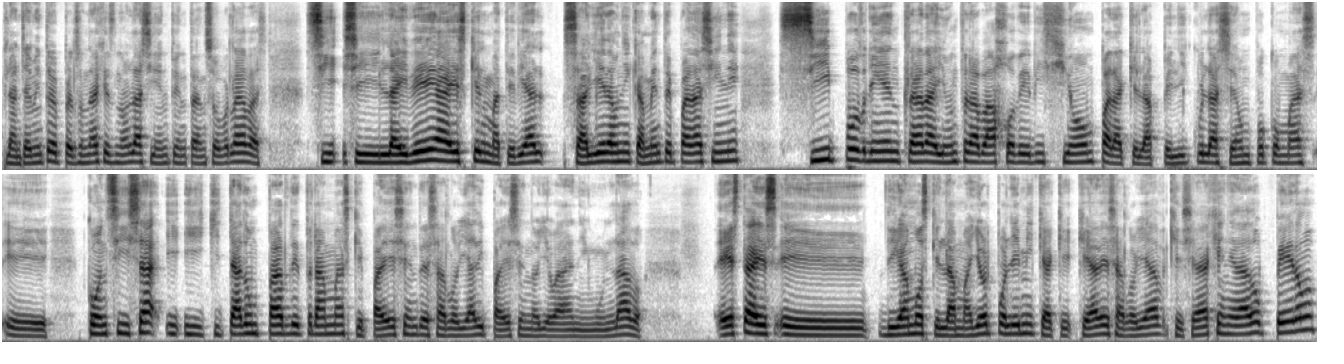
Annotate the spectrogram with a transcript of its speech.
planteamiento de personajes no la sienten tan sobradas. Si, si la idea es que el material saliera únicamente para cine, sí podría entrar ahí un trabajo de edición para que la película sea un poco más eh, concisa y, quitar un par de tramas que parecen desarrollar y parecen no llevar a ningún lado. Esta es, eh, digamos que la mayor polémica que, que, ha desarrollado, que se ha generado, pero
